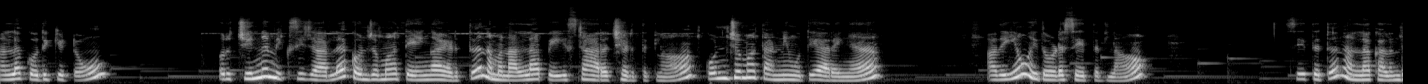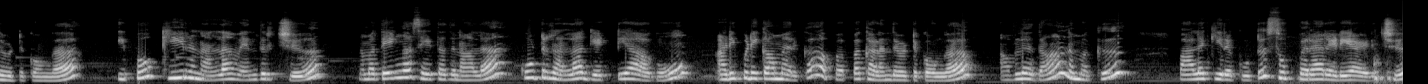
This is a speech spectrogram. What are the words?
நல்லா கொதிக்கட்டும். ஒரு சின்ன மிக்சி ஜாரில் கொஞ்சமாக தேங்காய் எடுத்து நம்ம நல்லா பேஸ்ட்டாக அரைச்சி எடுத்துக்கலாம். கொஞ்சமாக தண்ணி ஊற்றி அரைங்க. அதையும் இதோட சேர்த்துடலாம். சேர்த்துட்டு நல்லா கலந்து விட்டுக்கோங்க. இப்போது கீரை நல்லா வெந்துருச்சு. நம்ம தேங்காய் சேர்த்ததுனால கூட்டு நல்லா கெட்டியாக ஆகும். அடிப்பிடிக்காமல் இருக்க? அப்பப்போ கலந்து விட்டுக்கோங்க. அவ்வளோதான் நமக்கு பாலக்கீரை கூட்டு சூப்பராக ரெடி ஆயிடுச்சு.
